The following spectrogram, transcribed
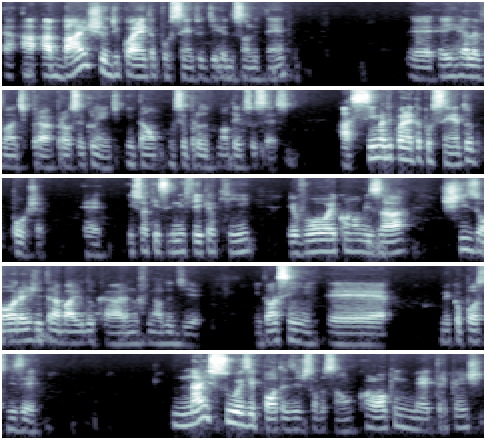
a, abaixo de 40% de redução de tempo é, é irrelevante para o seu cliente. Então, o seu produto não teve sucesso. Acima de 40%, poxa, é, isso aqui significa que eu vou economizar X horas de trabalho do cara no final do dia. Então, assim, é, como é que eu posso dizer? nas suas hipóteses de solução, coloquem métricas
